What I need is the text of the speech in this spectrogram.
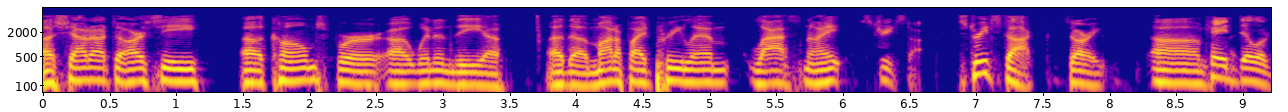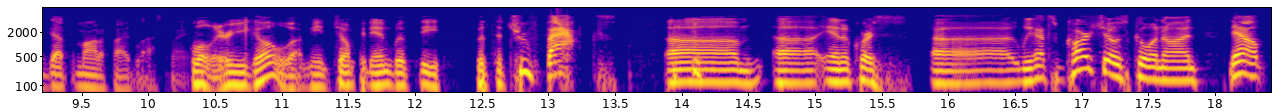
Uh, shout out to RC uh, Combs for uh, winning the uh, uh, the modified prelim last night. Street stock. Street stock, sorry. Um, Cade Dillard got the modified last night. well, there you go. I mean, jumping in with the with the true facts. Um, uh, and of course, uh, we got some car shows going on. Now,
